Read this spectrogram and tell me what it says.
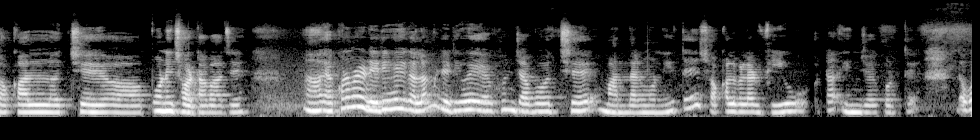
সকাল হচ্ছে পৌনে ছটা বাজে। এখন আমরা রেডি হয়ে গেলাম। রেডি হয়ে এখন যাব হচ্ছে মন্দারমণিতে, সকালবেলার ভিউটা এনজয় করতে। দেখো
